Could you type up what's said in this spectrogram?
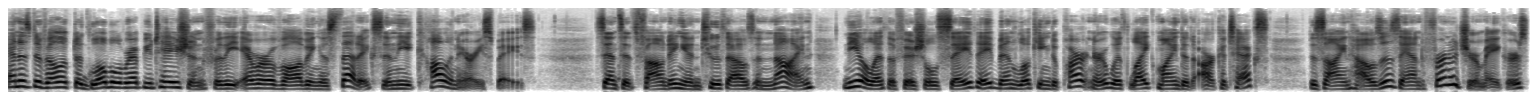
and has developed a global reputation for the ever evolving aesthetics in the culinary space. Since its founding in 2009, Neolith officials say they've been looking to partner with like minded architects, design houses, and furniture makers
